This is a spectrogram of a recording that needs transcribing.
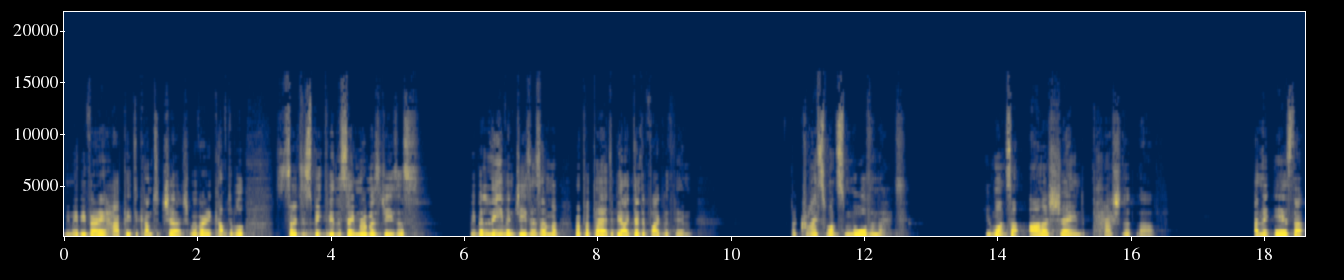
We may be very happy to come to church. We're very comfortable, so to speak, to be in the same room as Jesus. We believe in Jesus and we're prepared to be identified with him. But Christ wants more than that. He wants an unashamed, passionate love. And it is that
